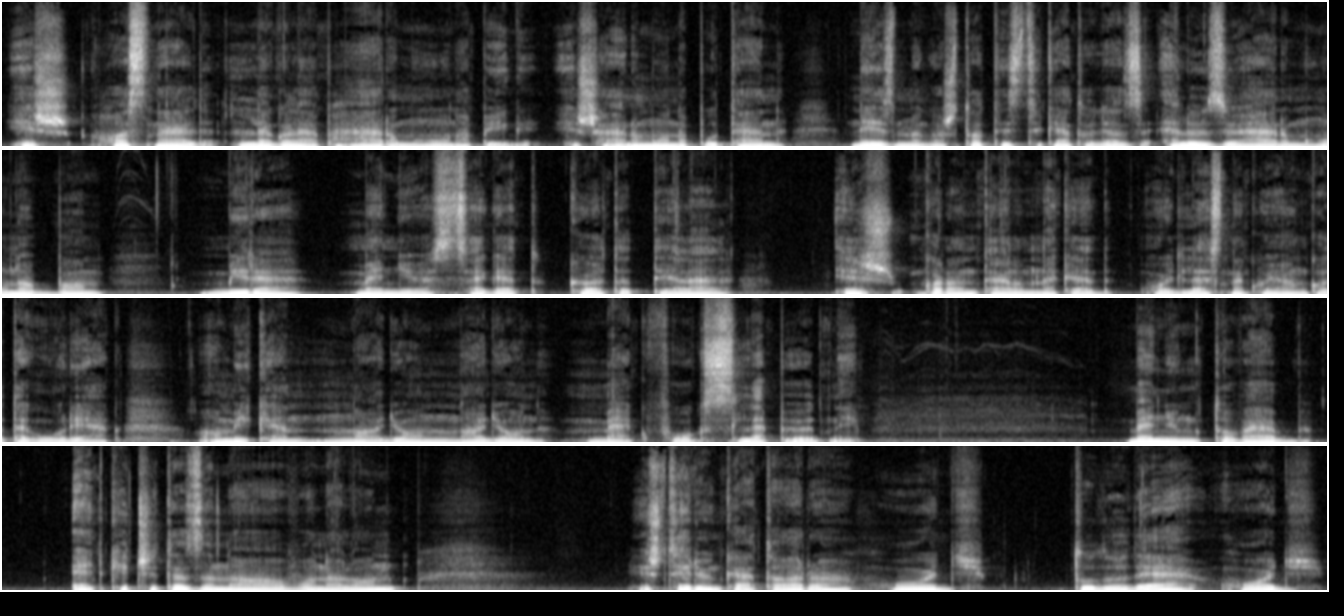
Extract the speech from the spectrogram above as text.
és használd legalább három hónapig, és három hónap után nézd meg a statisztikát, hogy az előző három hónapban mire mennyi összeget költöttél el, és garantálom neked, hogy lesznek olyan kategóriák, amiken nagyon-nagyon meg fogsz lepődni. Menjünk tovább egy kicsit ezen a vonalon, és térjünk át arra, hogy tudod-e, hogy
